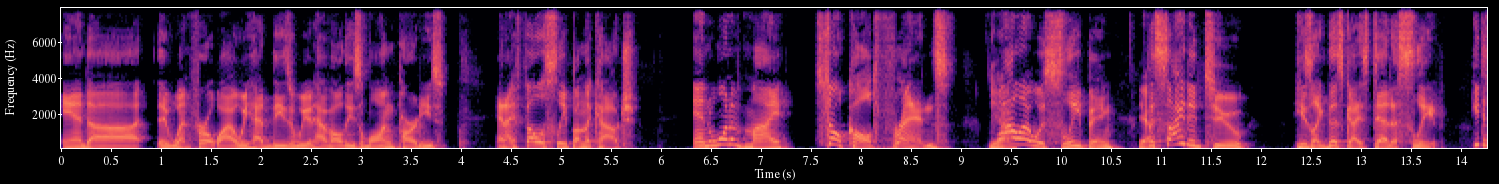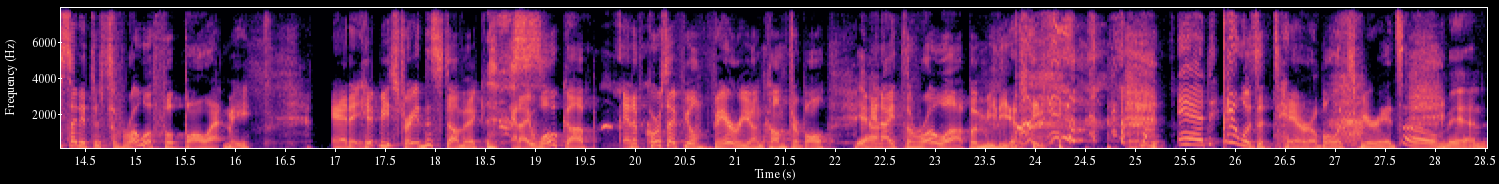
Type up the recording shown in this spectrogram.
And uh, it went for a while. We had these, we would have all these long parties, and I fell asleep on the couch. And one of my so called friends, Yeah. while I was sleeping, Yeah. decided to, he's like, this guy's dead asleep. He decided to throw a football at me and it hit me straight in the stomach. And I woke up, and of course, I feel very uncomfortable. Yeah. And I throw up immediately. and it was a terrible experience. Oh man.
